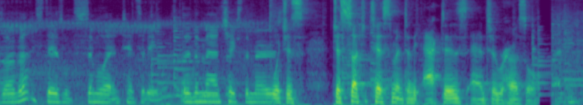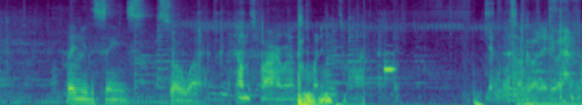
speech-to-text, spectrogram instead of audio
glances over, stares with similar intensity. The, the man checks the mirrors. which is just such a testament to the actors and to rehearsal. They knew the scenes so well. comes far and we're only 20 minutes behind. Yeah, that's not going anywhere.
